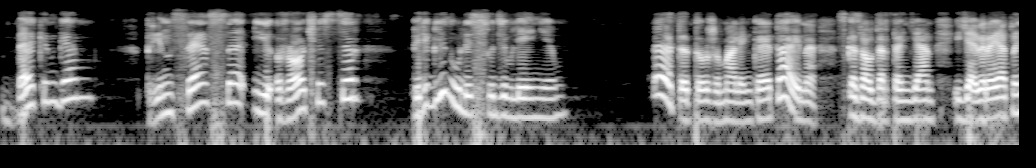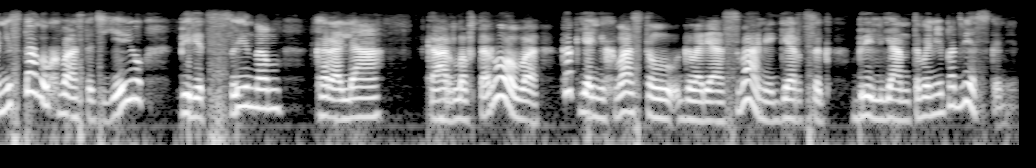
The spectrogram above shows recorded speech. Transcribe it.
Бекингем, принцесса и Рочестер переглянулись с удивлением. «Это тоже маленькая тайна», — сказал Д'Артаньян, «и я, вероятно, не стану хвастать ею перед сыном короля Карла II, как я не хвастал, говоря с вами, герцог, бриллиантовыми подвесками».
